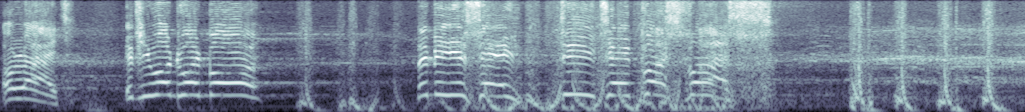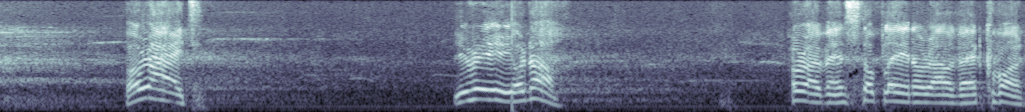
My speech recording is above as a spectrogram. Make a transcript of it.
All right. If you want one more, let me just say DJ Buzz Fuzz. All right. You ready or not? All right, man. Stop playing around, man. Come on.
